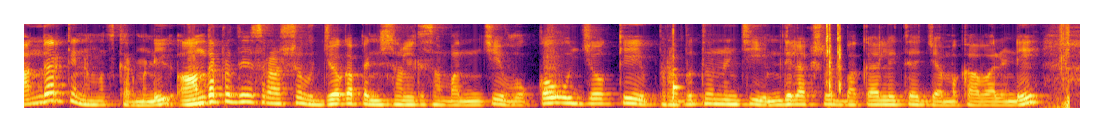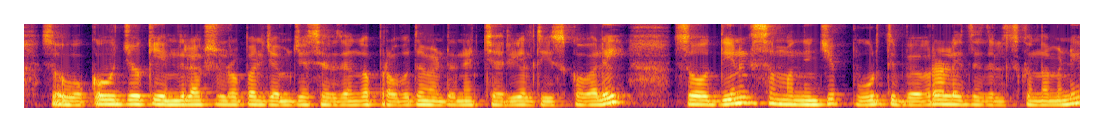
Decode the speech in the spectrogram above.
అందరికీ నమస్కారం అండి ఆంధ్రప్రదేశ్ రాష్ట్ర ఉద్యోగ పెన్షన్లకు సంబంధించి ఒక్కో ఉద్యోగికి ప్రభుత్వం నుంచి ఎనిమిది లక్షల బకాయిలు అయితే జమ కావాలండి. సో ఒక్క ఉద్యోగికి ఎనిమిది లక్షల రూపాయలు జమ చేసే విధంగా ప్రభుత్వం వెంటనే చర్యలు తీసుకోవాలి. సో దీనికి సంబంధించి పూర్తి వివరాలు అయితే తెలుసుకుందామండి.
